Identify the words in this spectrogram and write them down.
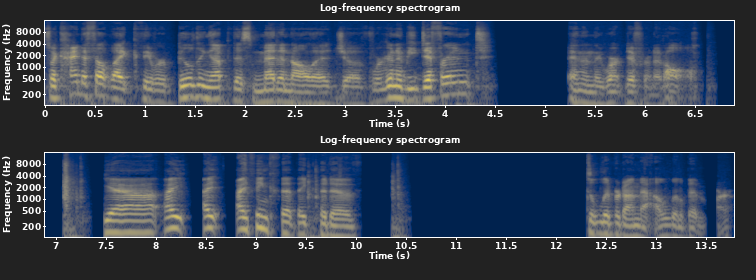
so i kind of felt like they were building up this meta knowledge of we're going to be different and then they weren't different at all Yeah, I, I I think that they could have delivered on that a little bit more.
